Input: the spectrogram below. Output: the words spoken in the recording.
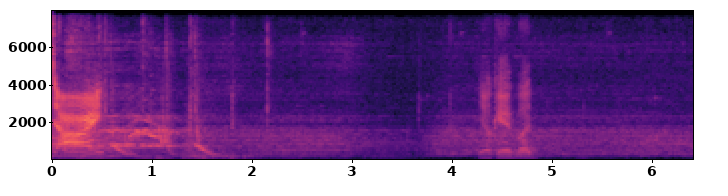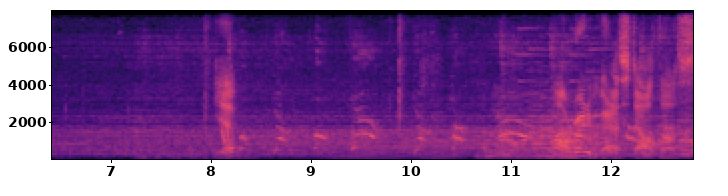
Die! You okay, bud? Yep. Already we got a stealth us.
